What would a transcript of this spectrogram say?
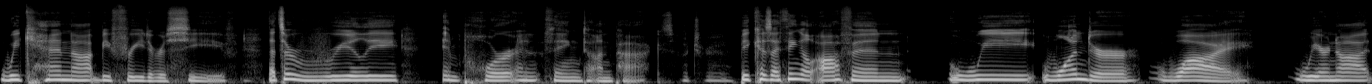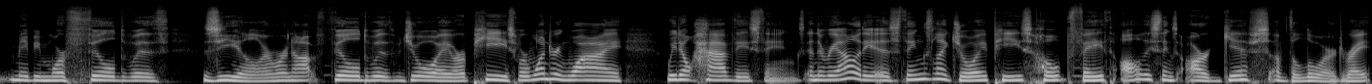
we cannot be free to receive. That's a really important thing to unpack So true. because I think often we wonder why we are not maybe more filled with zeal or we're not filled with joy or peace. We're wondering why we don't have these things. And the reality is, things like joy, peace, hope, faith, all these things are gifts of the Lord, right?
